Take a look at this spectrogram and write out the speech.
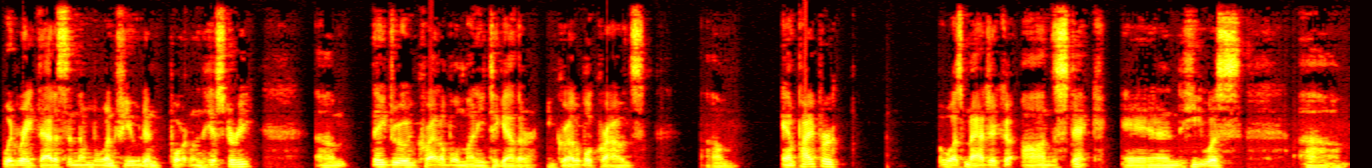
would rate that as the number one feud in Portland history. Um, they drew incredible money together, incredible crowds, um, and Piper was magic on the stick, and he was um,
